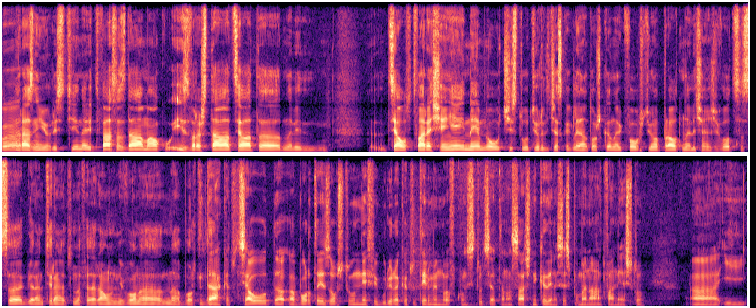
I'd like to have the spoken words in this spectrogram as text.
разни юристи, нали, това създава малко, извръщава цялата, нали, цялото това решение и не е много чисто от юридическа гледна точка, нали, какво общо има правото на личен живот с гарантирането на федерално ниво на, на абортите. Да, като цяло аборта изобщо не фигурира като термин в Конституцията на САЩ, никъде не се споменава това нещо. А, и,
